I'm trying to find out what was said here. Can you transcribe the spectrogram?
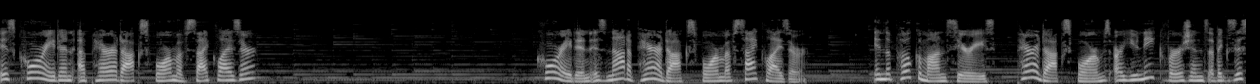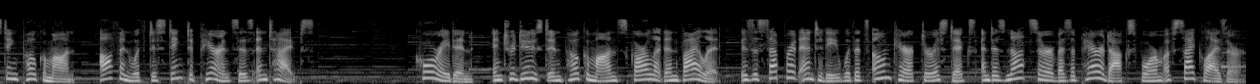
Is Koraidon a paradox form of Cyclizar? Koraidon is not a paradox form of Cyclizar. In the Pokemon series, paradox forms are unique versions of existing Pokemon, often with distinct appearances and types. Koraidon, introduced in Pokemon Scarlet and Violet, is a separate entity with its own characteristics and does not serve as a paradox form of Cyclizar.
